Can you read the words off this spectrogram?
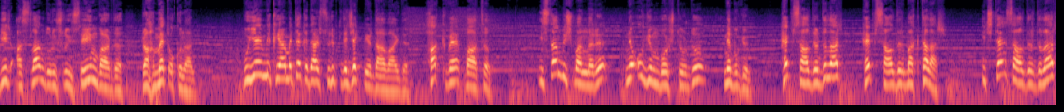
bir aslan duruşlu Hüseyin vardı rahmet okunan. Bu yevmi kıyamete kadar sürüp gidecek bir davaydı. Hak ve batıl. İslam düşmanları ne o gün boş durdu ne bugün. Hep saldırdılar, hep saldırmaktalar. İçten saldırdılar,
